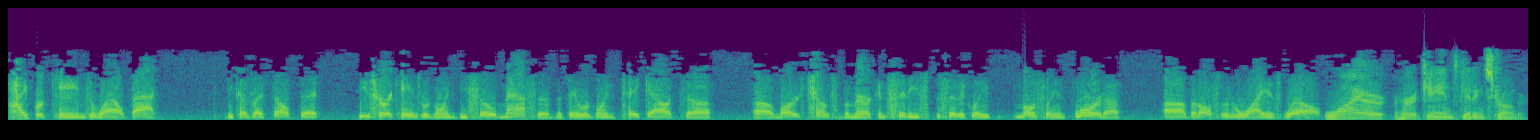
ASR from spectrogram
hypercanes a while back because I felt that these hurricanes were going to be so massive that they were going to take out uh, uh, large chunks of American cities, specifically mostly in Florida, uh, but also in Hawaii as well. Why are hurricanes getting stronger?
